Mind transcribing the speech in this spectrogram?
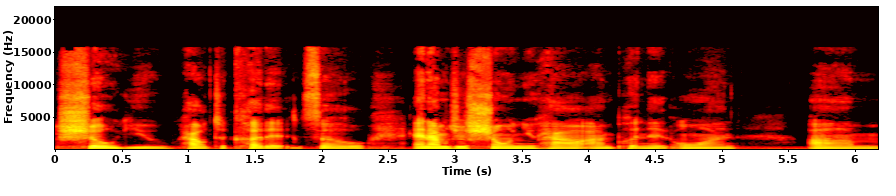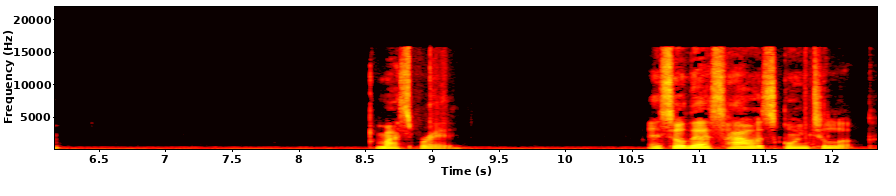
show you how to cut it. So, and I'm just showing you how I'm putting it on um, my spread. And so that's how it's going to look.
